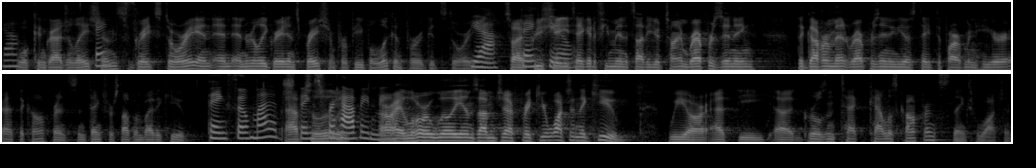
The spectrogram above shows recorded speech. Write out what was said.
Yeah. Well, congratulations. Thanks. Great story and, and, and really great inspiration for people looking for a good story. Yeah, So I appreciate you you. taking a few minutes out of your time representing the government, representing the U.S. State Department here at the conference. And thanks for stopping by theCUBE. Thanks so much. Absolutely. Thanks for having me. All right, Laura Williams, I'm Jeff Frick. You're watching theCUBE. We are at the uh, Girls in Tech Catalyst Conference. Thanks for watching.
